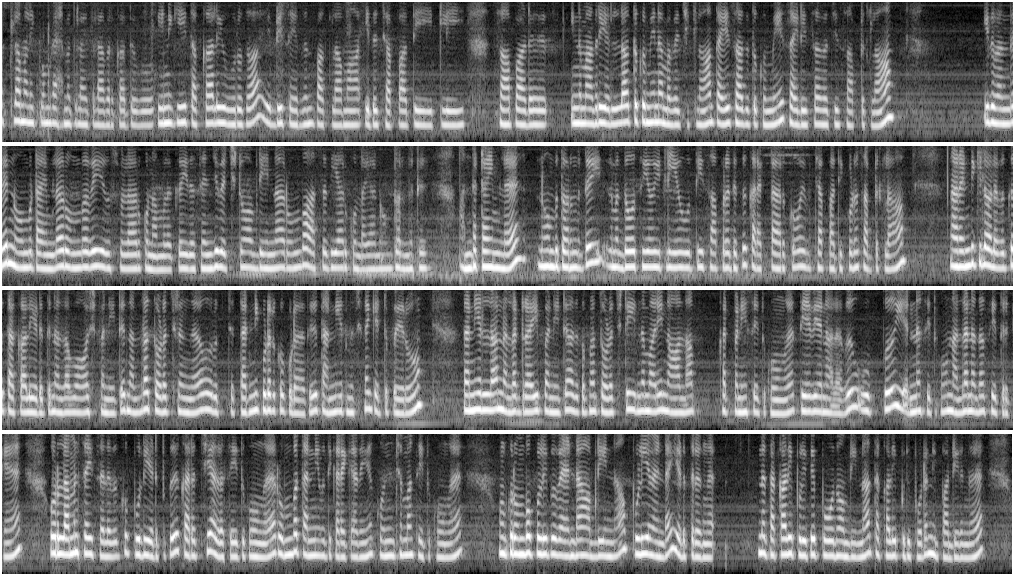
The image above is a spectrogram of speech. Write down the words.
அஸ்லாம் வலைக்கம் ரஹமத்துல்லாய் தலா வர்காத்து இன்றைக்கி தக்காளி ஊறுகாய் எப்படி செய்கிறதுன்னு பார்க்கலாமா? இது சப்பாத்தி இட்லி சாப்பாடு இந்த மாதிரி எல்லாத்துக்குமே நம்ம வச்சுக்கலாம். தயிர் சாதத்துக்குமே சைடிஷாக வச்சு சாப்பிட்டுக்கலாம். இது வந்து நோம்பு டைமில் ரொம்பவே யூஸ்ஃபுல்லாக இருக்கும் நம்மளுக்கு. இதை செஞ்சு வச்சிட்டோம் அப்படின்னா ரொம்ப அசதியாக இருக்கும் இல்லையா நோன்பு திறந்துட்டு? அந்த டைமில் நோன்பு திறந்துட்டு நம்ம தோசையோ இட்லியோ ஊற்றி சாப்பிட்றதுக்கு கரெக்டாக இருக்கும். சப்பாத்தி கூட சாப்பிட்டுக்கலாம். நான் ரெண்டு கிலோ அளவுக்கு தக்காளி எடுத்து நல்லா வாஷ் பண்ணிவிட்டு நல்லா தொடச்சிருங்க. ஒரு தண்ணி கூட இருக்கக்கூடாது தண்ணி இருந்துச்சுன்னா கெட்டு போயிடும் தண்ணியெல்லாம் நல்லா ட்ரை பண்ணிவிட்டு அதுக்கப்புறம் தொடச்சிட்டு இந்த மாதிரி நாலாம் கட் பண்ணி சேர்த்துக்கோங்க. தேவையான அளவு உப்பு எண்ணெய் சேர்த்துக்கோங்க. நல்லெண்ணெய் தான் சேர்த்துருக்கேன். ஒரு லெமன் சைஸ் அளவுக்கு புளி எடுத்துக்கு கரைச்சி அதில் சேர்த்துக்கோங்க. ரொம்ப தண்ணி ஊற்றி கரைக்காதீங்க. கொஞ்சமாக சேர்த்துக்கோங்க. உங்களுக்கு ரொம்ப புளிப்பு வேண்டாம் அப்படின்னா புளியை வேண்டாம் எடுத்துருங்க. இந்த தக்காளி புளிப்பே போதும் அப்படின்னா தக்காளி புளிப்போட நிப்பாட்டிடுங்க.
